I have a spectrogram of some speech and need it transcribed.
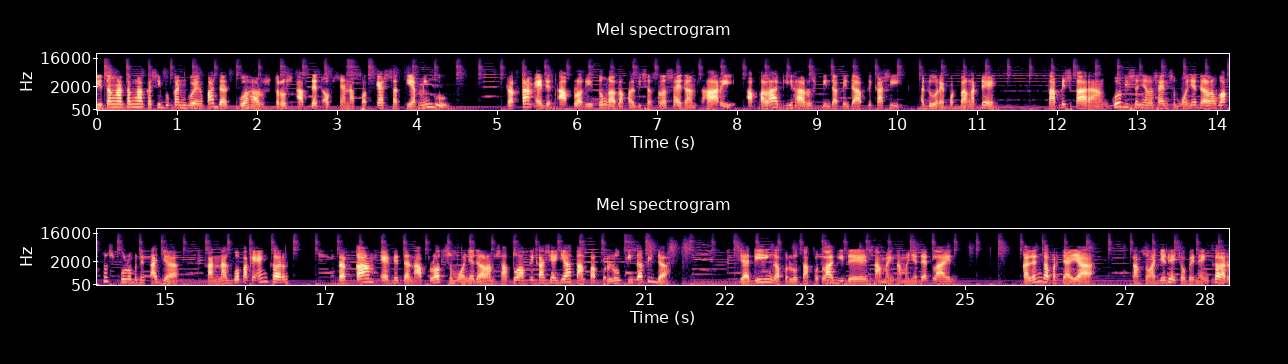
Di tengah-tengah kesibukan gue yang padat, gue harus terus update Opsiana Podcast setiap minggu. Rekam, edit, upload itu nggak bakal bisa selesai dalam sehari, apalagi harus pindah-pindah aplikasi. Aduh, repot banget deh. Tapi sekarang gue bisa nyelesain semuanya dalam waktu 10 menit aja, karena gue pakai Anchor. Rekam, edit, dan upload semuanya dalam satu aplikasi aja tanpa perlu pindah-pindah. Jadi nggak perlu takut lagi deh sama yang namanya deadline. Kalian nggak percaya? Langsung aja deh cobain Anchor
